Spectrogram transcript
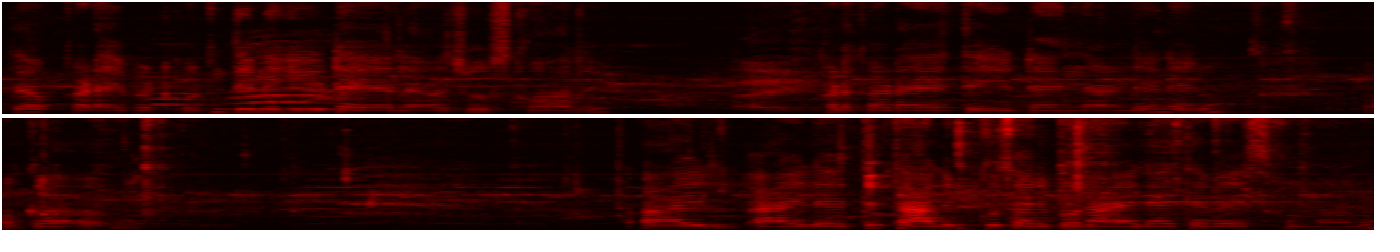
అయితే ఒక కడాయి పెట్టుకొని దీన్ని హీట్ అయ్యేలాగా చూసుకోవాలి. ఇక్కడ కడాయి అయితే హీట్ అయిందండి. నేను ఒక ఆయిల్ ఆయిల్ అయితే తాలింపుకు సరిపోయిన ఆయిల్ అయితే వేసుకున్నాను.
